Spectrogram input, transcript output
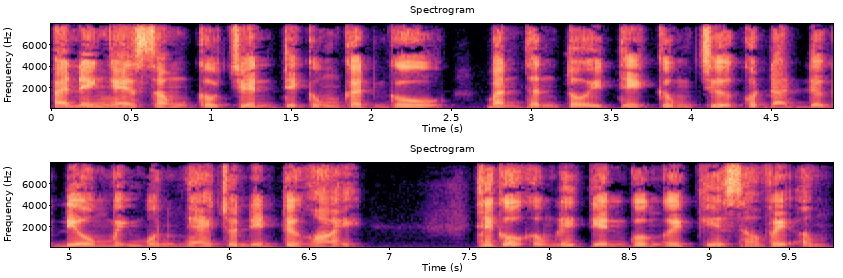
Ai nấy nghe xong câu chuyện thì cũng gật gù. Bản thân tôi thì cũng chưa có đạt được điều mình muốn nghe cho nên tự hỏi. Thế cổ không lấy tiền của người kia sao vậy ông?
